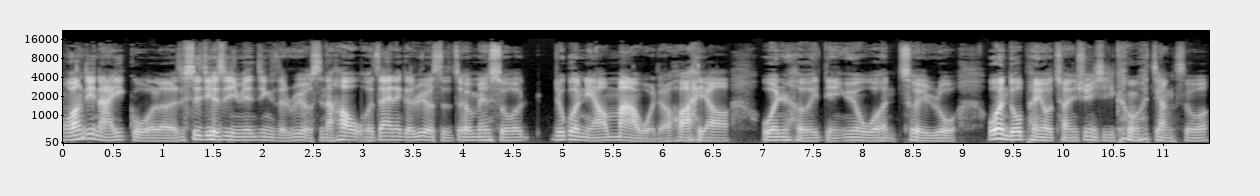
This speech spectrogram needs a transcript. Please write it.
我忘记哪一国了。世界是一面镜子的 reels。然后我在那个 reels 最后面说，如果你要骂我的话，要温和一点，因为我很脆弱。我很多朋友传讯息跟我讲说，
